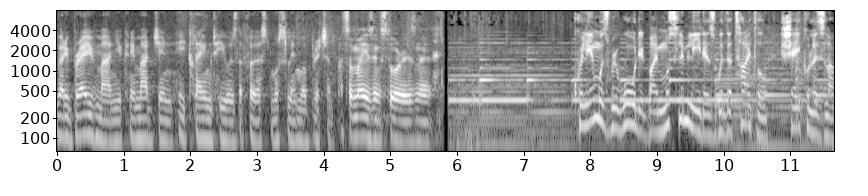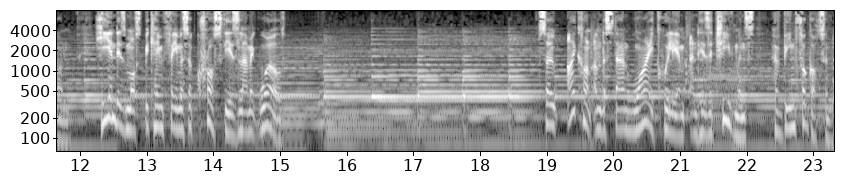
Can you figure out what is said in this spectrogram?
very brave man. You can imagine he claimed he was the first Muslim of Britain. That's an amazing story, isn't it? Quilliam was rewarded by Muslim leaders with the title Sheikh ul Islam. He and his mosque became famous across the Islamic world. So I can't understand why Quilliam and his achievements have been forgotten.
